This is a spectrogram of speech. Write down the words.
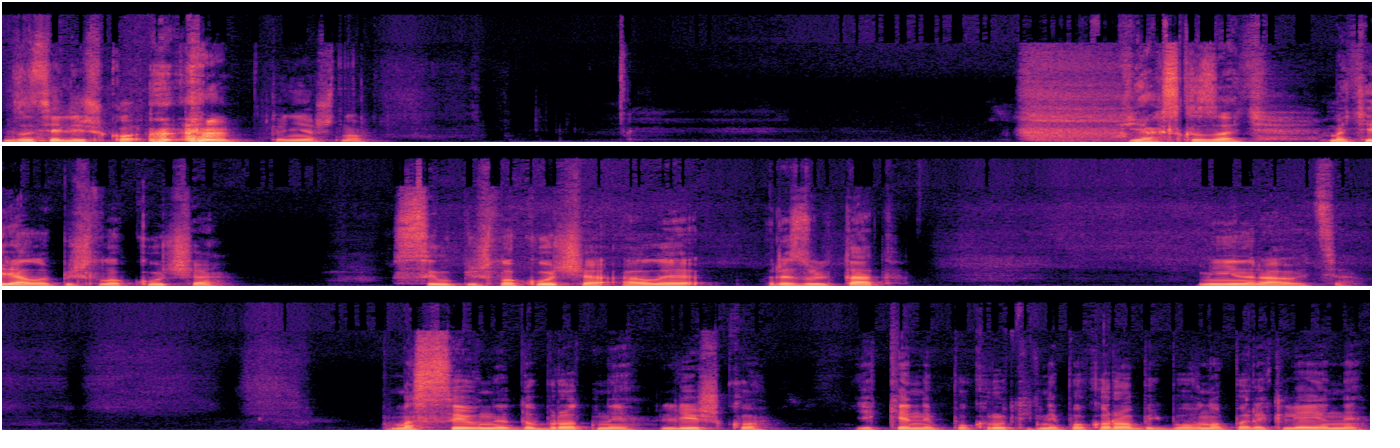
За це ліжко, звісно. Як сказати, матеріалу пішло куча, сил пішло куча, але результат мені нравиться. Масивне, добротне ліжко, яке не покрутить, не покоробить, бо воно переклеєне.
